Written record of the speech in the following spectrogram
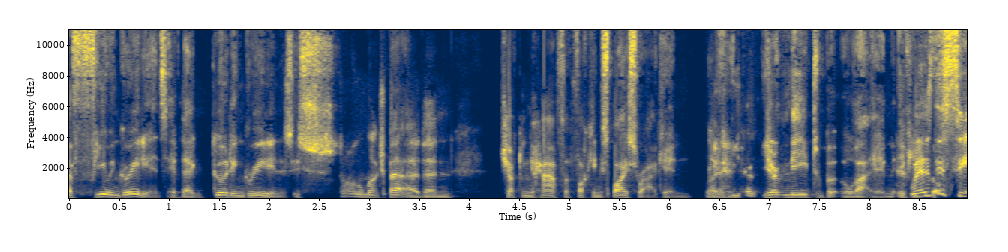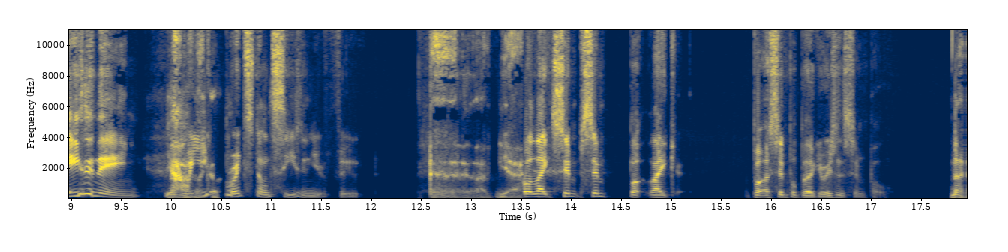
a few ingredients, if they're good ingredients, is so much better than chucking half the fucking spice rack in. Like Yeah. you, don't, you don't need to put all that in. If Where's got- the seasoning? yeah, Well, like you Brits don't season your food. uh, yeah, But like sim sim but like but a simple burger isn't simple. No.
